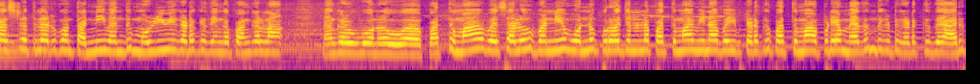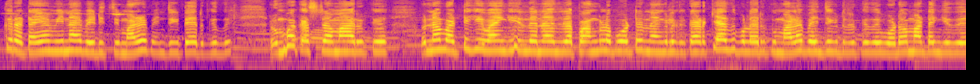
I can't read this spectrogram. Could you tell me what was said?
கஷ்டத்தில் இருக்கோம். தண்ணி வந்து மொழிவி கிடக்குது எங்கள் பங்கெல்லாம். நாங்கள் ஒரு பத்துமா பத்து மா செலவு பண்ணி ஒன்றும் பிரயோஜனம் இல்லை. பத்து மா வீணாக போய் கிடக்கு. பத்து மா அப்படியே மிதந்துக்கிட்டு கிடக்குது. அறுக்கிற டைம் வீணாக போயிடுச்சு. மழை பெஞ்சிக்கிட்டே இருக்குது. ரொம்ப கஷ்டமாக இருக்குது இன்னும் வட்டிக்கு வாங்கி இந்த இந்த பங்கில் போட்டு எங்களுக்கு கிடைக்காது போல இருக்குது மழை பெஞ்சிக்கிட்டு இருக்குது. விட மாட்டேங்குது.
